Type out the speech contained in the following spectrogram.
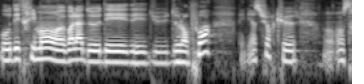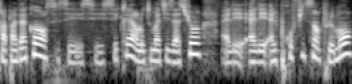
au détriment euh, voilà de l'emploi, mais bien sûr que on, on sera pas d'accord. C'est- clair. L'automatisation, elle profite simplement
